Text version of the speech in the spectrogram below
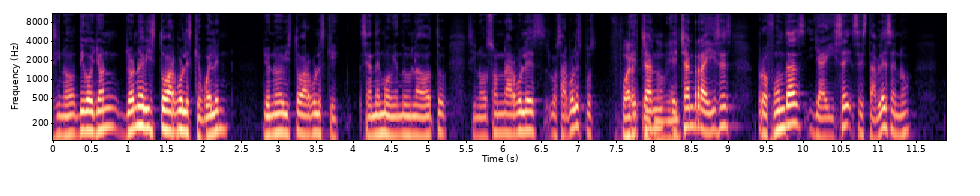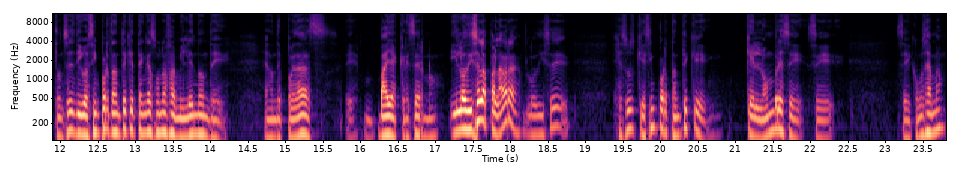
si no, digo, yo, yo no he visto árboles que huelen, yo no he visto árboles que se anden moviendo de un lado a otro, sino son árboles, los árboles pues Fuertes, echan, ¿no? Echan raíces profundas y ahí se, se establecen, ¿no? Entonces digo, es importante que tengas una familia en donde, en donde puedas, eh, vaya a crecer, ¿no? Y lo dice la palabra, lo dice Jesús, que es importante que, que el hombre se, se, se, ¿cómo se llama?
